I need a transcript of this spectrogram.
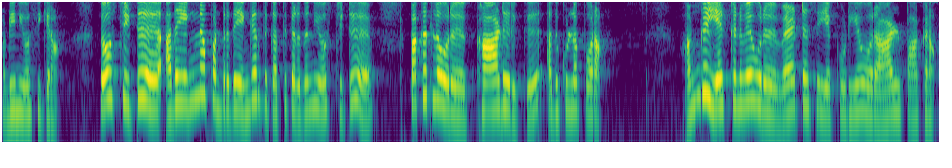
அப்படின்னு யோசிக்கிறான். யோசிச்சுட்டு அதை என்ன பண்ணுறது எங்கேருந்து கற்றுக்கிறதுன்னு யோசிச்சுட்டு பக்கத்தில் ஒரு காடு இருக்குது அதுக்குள்ளே போகிறான் அங்கே ஏற்கனவே ஒரு வேட்டை செய்யக்கூடிய ஒரு ஆள் பார்க்குறான்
